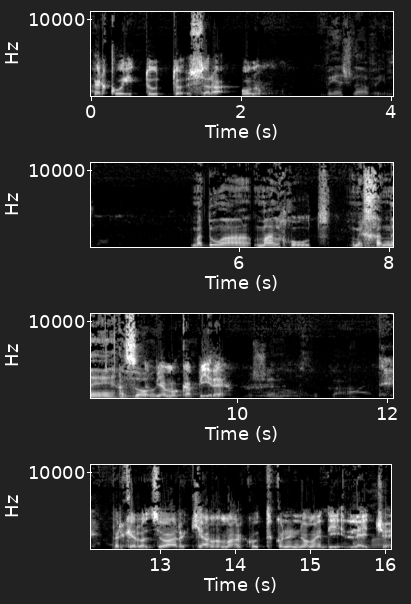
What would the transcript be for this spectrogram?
per cui tutto sarà uno. Dobbiamo capire perché lo Zohar chiama Malkut con il nome di legge.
